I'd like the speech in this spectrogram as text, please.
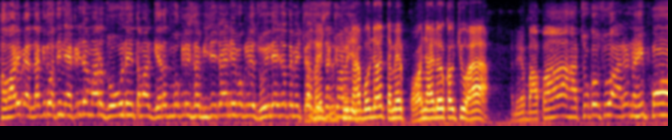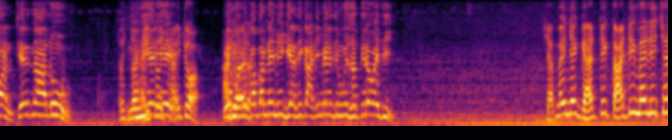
તાણ પહેલા કીધું હતી નીકળી જા મારે જોવું નહીં તમારે ઘેર જ મોકલી છે બીજે ચાય નહીં મોકલી જોઈ લેજો તમે ચો જઈ શકશો ના બોલો તમે ફોન આલો કહું છું હા. અરે બાપા સાચું કહું છું આલે નહીં ફોન ચે રીતના આલુ? તો નહીં જાય છો મને. ખબર નહીં મી ઘેરથી કાઢી મેલી હતી જતી રવાયથી સમયને ઘરથી કાઢી મેલી છે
